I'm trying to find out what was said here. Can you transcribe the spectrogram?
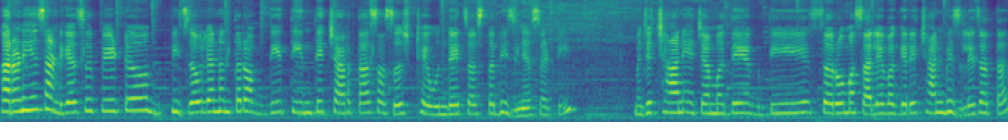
कारण हे सांडग्याचं पीठ भिजवल्यानंतर अगदी तीन ते चार तास असंच ठेवून द्यायचं असतं भिजण्यासाठी. म्हणजे छान ह्याच्यामध्ये अगदी सर्व मसाले वगैरे छान भिजले जातात.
